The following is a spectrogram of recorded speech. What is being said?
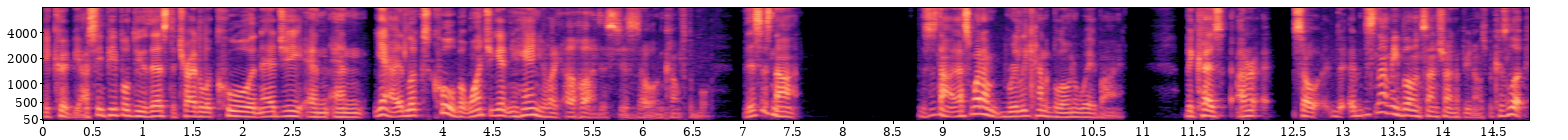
it could be. I see people do this to try to look cool and edgy, and, and yeah, it looks cool, but once you get in your hand, you're like, oh, this is just so uncomfortable. This is not. This is not. That's what I'm really kind of blown away by. Because I don't, so uh, it's not me blowing sunshine up your nose because look,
